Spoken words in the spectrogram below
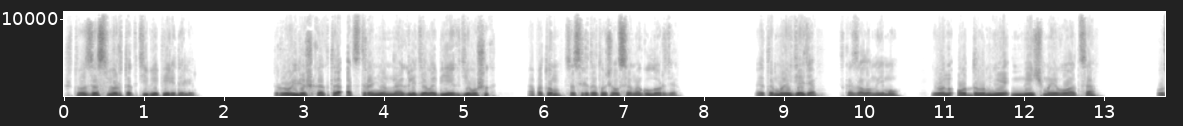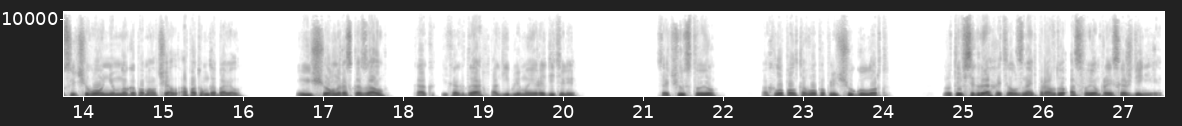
«Что за сверток тебе передали?» Тролль лишь как-то отстраненно оглядел обеих девушек, а потом сосредоточился на Гулорде. «Это мой дядя», — сказал он ему, — «и он отдал мне меч моего отца». После чего он немного помолчал, а потом добавил. «И еще он рассказал, как и когда погибли мои родители». «Сочувствую», — похлопал того по плечу Гулорд. «Но ты всегда хотел знать правду о своем происхождении,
